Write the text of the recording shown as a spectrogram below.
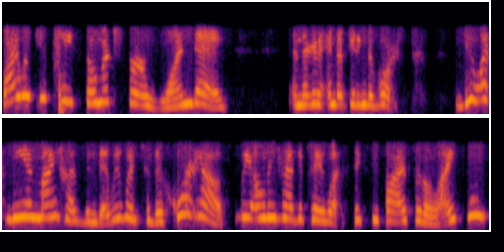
Why would you pay so much for one day and they're going to end up getting divorced? Do what me and my husband did. We went to the courthouse. We only had to pay, what, 65 for the license?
